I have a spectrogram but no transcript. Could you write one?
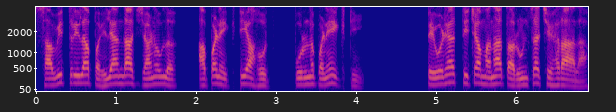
सावित्रीला पहिल्यांदाच जाणवलं आपण एकटी आहोत पूर्णपणे एकटी. तेवढ्यात तिच्या मनात अरुणचा चेहरा आला.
